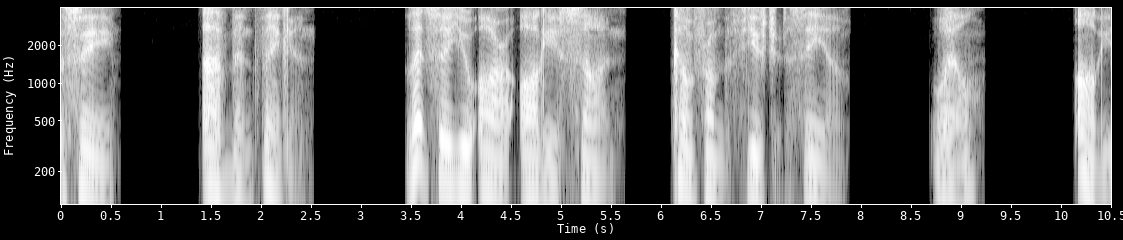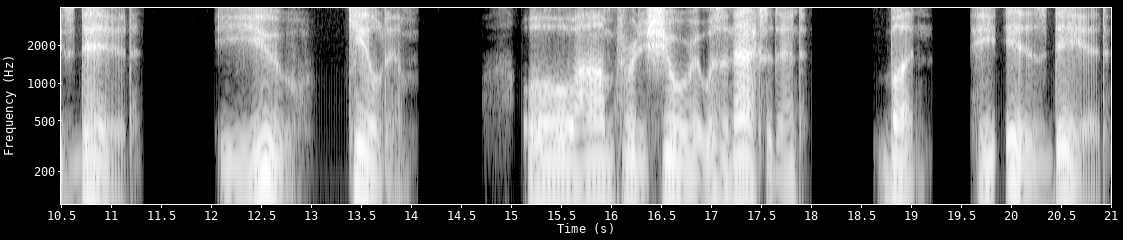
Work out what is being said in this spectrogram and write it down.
See, I've been thinking. Let's say you are Augie's son, come from the future to see him. Well, Augie's dead. You killed him. Oh, I'm pretty sure it was an accident. But he is dead.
